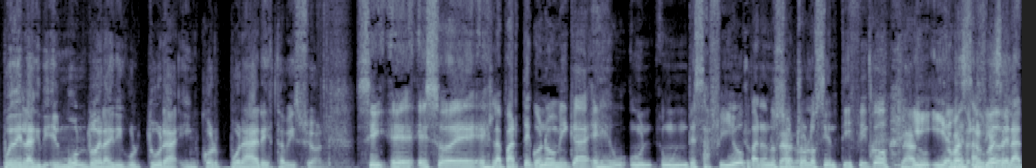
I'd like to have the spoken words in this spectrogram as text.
puede el, mundo de la agricultura incorporar esta visión? Sí, eh, eso es, es la parte económica, es un, un desafío para nosotros Claro. los científicos Claro. y, el pasa- desafío de la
